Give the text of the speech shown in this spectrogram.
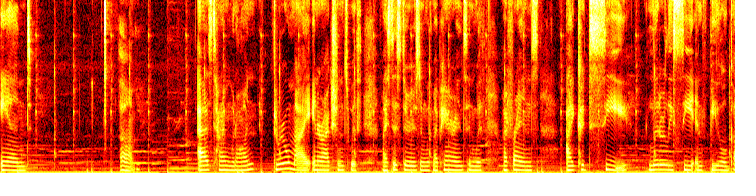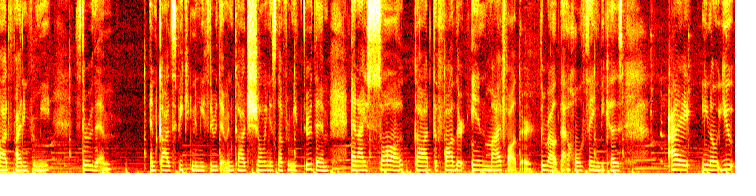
And um, as time went on, through my interactions with my sisters and with my parents and with my friends, I could see, literally see and feel God fighting for me through them and God speaking to me through them and God showing his love for me through them. And I saw God the Father in my father throughout that whole thing because I, you know, you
